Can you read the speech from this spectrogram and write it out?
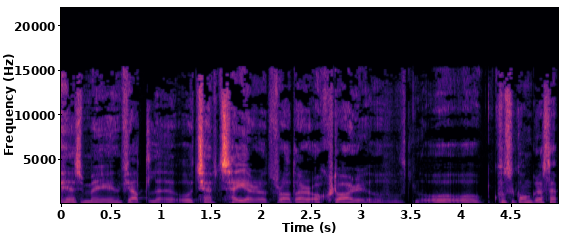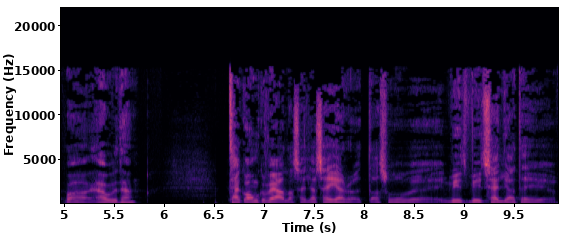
här som är en fjälle och köpt säger att från där och där och och hur ska gånger släppa av det? Det gånger väl att sälja säger att alltså vi vi säljer det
